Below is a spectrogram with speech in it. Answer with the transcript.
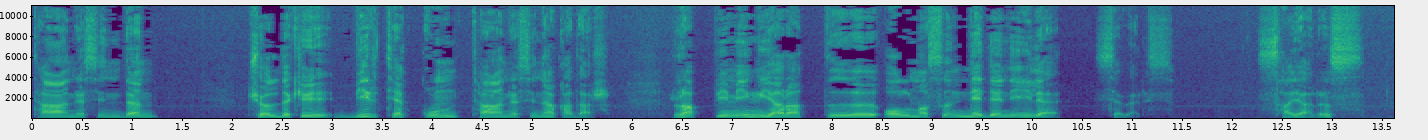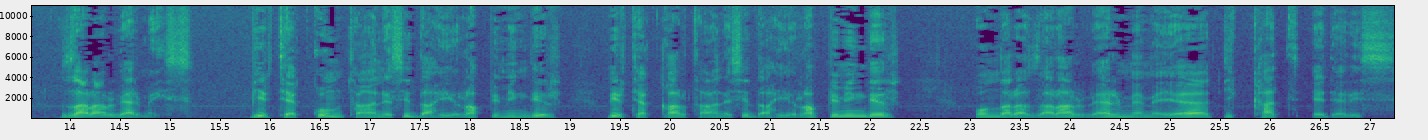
tanesinden çöldeki bir tek kum tanesine kadar Rabbimin yarattığı olması nedeniyle severiz. Sayarız, zarar vermeyiz. Bir tek kum tanesi dahi Rabbimindir. Bir tek kar tanesi dahi Rabbimindir. Onlara zarar vermemeye dikkat ederiz.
